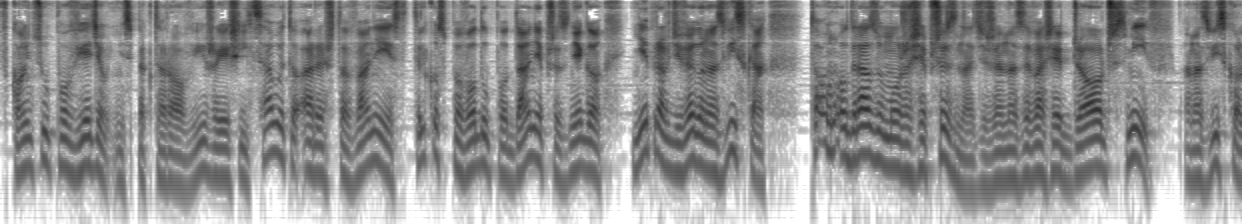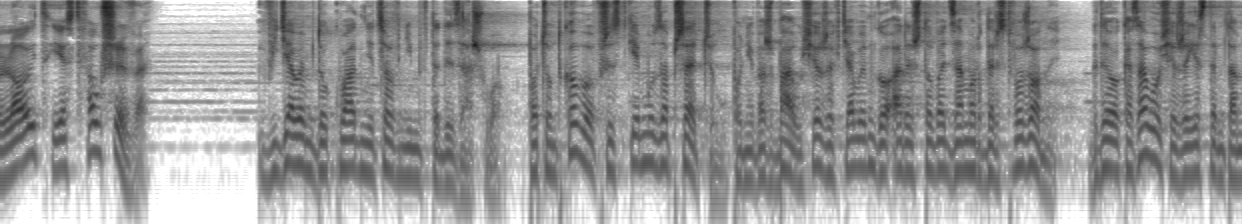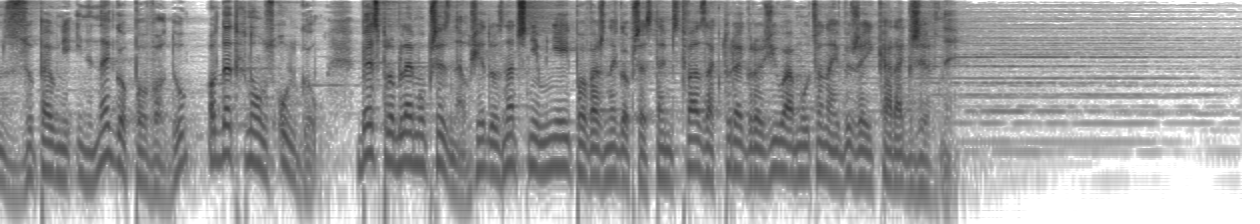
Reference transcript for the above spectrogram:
W końcu powiedział inspektorowi, że jeśli całe to aresztowanie jest tylko z powodu podania przez niego nieprawdziwego nazwiska, to on od razu może się przyznać, że nazywa się George Smith, a nazwisko Lloyd jest fałszywe. Widziałem dokładnie, co w nim wtedy zaszło. Początkowo wszystkiemu zaprzeczył, ponieważ bał się, że chciałem go aresztować za morderstwo żony. Gdy okazało się, że jestem tam z zupełnie innego powodu, odetchnął z ulgą. Bez problemu przyznał się do znacznie mniej poważnego przestępstwa, za które groziła mu co najwyżej kara grzywny.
